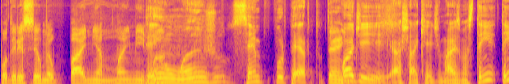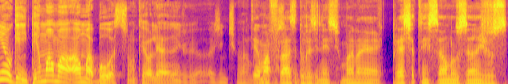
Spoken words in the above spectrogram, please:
poderia ser o meu pai, minha mãe, minha Tem irmã. um anjo sempre por perto. Tem. Pode achar que é demais, mas tem, tem alguém, tem uma alma, alma boa. Se não quer olhar anjo, a gente vai Tem uma frase do Resiliência Humana, é preste atenção nos anjos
